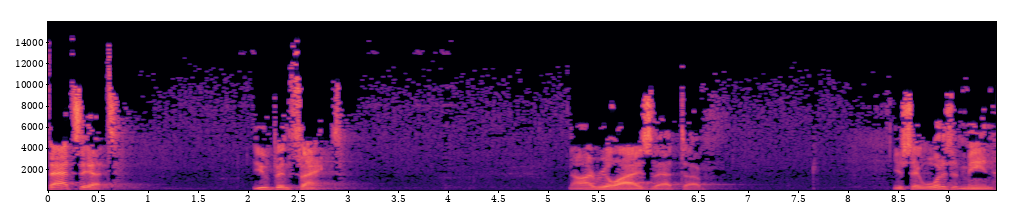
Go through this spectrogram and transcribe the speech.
That's it. You've been thanked. Now, I realize that uh, you say, well, what does it mean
